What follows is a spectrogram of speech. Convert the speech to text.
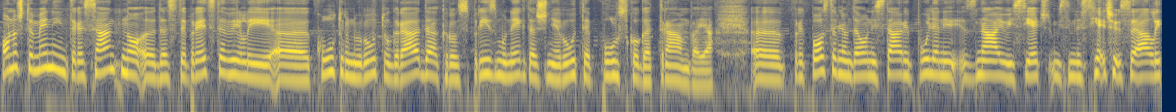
Ono što je meni interesantno e, da ste predstavili e, kulturnu rutu grada kroz prizmu negdašnje rute pulskoga tramvaja. E, pretpostavljam da oni stari puljani znaju i sjećaju, mislim ne sjećaju se, ali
